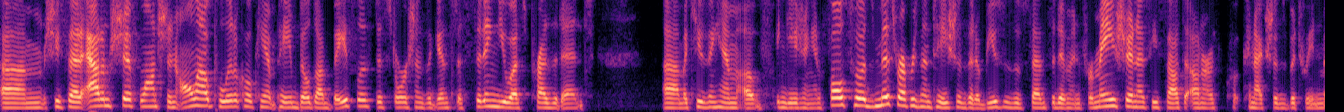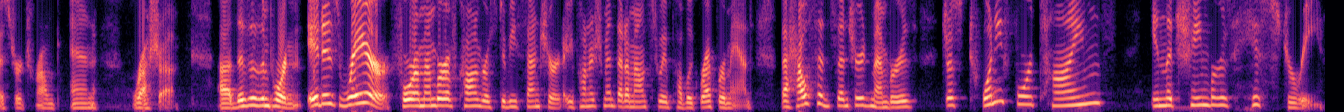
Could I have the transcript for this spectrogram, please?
Um, she said Adam Schiff launched an all out political campaign built on baseless distortions against a sitting U.S. president, um, accusing him of engaging in falsehoods, misrepresentations, and abuses of sensitive information as he sought to unearth connections between Mr. Trump and Russia. Uh, this is important. It is rare for a member of Congress to be censured, a punishment that amounts to a public reprimand. The House had censured members just 24 times in the chamber's history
